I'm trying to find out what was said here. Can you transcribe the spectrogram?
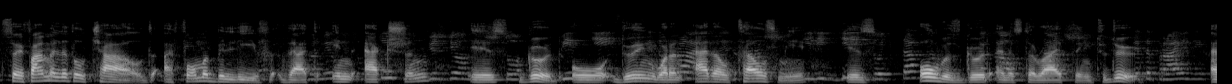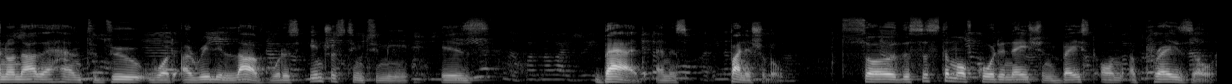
So if I'm a little child, I form a belief that inaction is good or doing what an adult tells me is always good and it's the right thing to do. And on the other hand, to do what I really love, what is interesting to me, is bad and is punishable. So the system of coordination based on appraisal,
